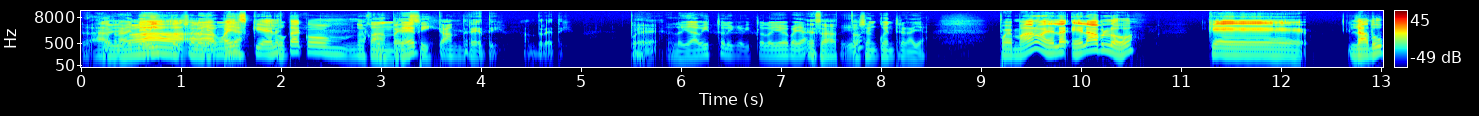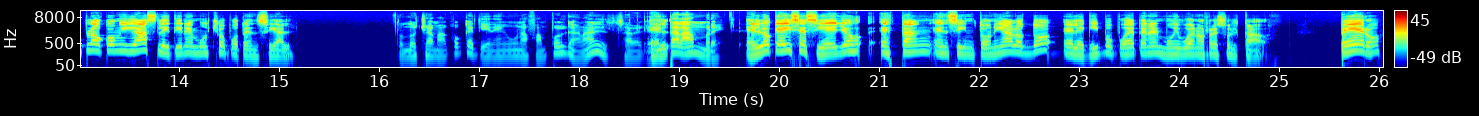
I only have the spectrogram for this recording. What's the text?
A Lo través de Víctor, se lo a llamo allá. Penske. Él está con, no es con Andretti. Andretti. Andretti. Pues, Lo lleva Víctor y que Víctor lo lleve para allá. Exacto. Y ellos se encuentren allá. pues mano, él, él habló que la dupla Ocon y Gasly tiene mucho potencial. Son dos chamacos que tienen un afán por ganar, Él- está el hambre. Él lo que dice, si ellos están en sintonía los dos, el equipo puede tener muy buenos resultados. Pero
